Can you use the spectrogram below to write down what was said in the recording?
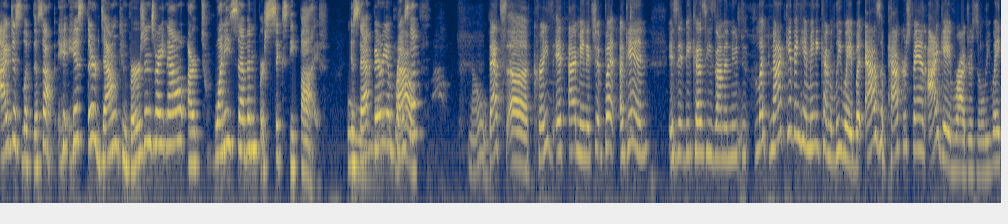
I just looked this up. His third down conversions right now are 27 for 65. Is that very impressive? No. That's uh crazy. It. I mean, it's. ju- But again, is it because he's on a new? Look, not giving him any kind of leeway. But as a Packers fan, I gave Rodgers the leeway.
